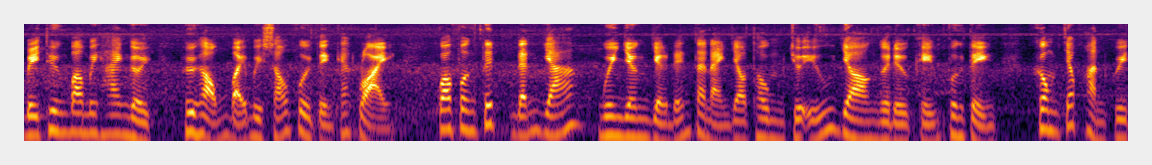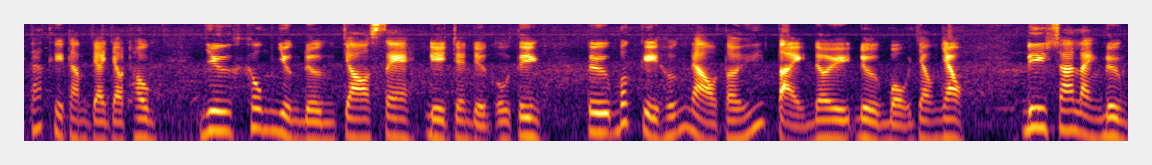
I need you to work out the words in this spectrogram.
bị thương 32 người, hư hỏng 76 phương tiện các loại. Qua phân tích đánh giá, nguyên nhân dẫn đến tai nạn giao thông chủ yếu do người điều khiển phương tiện không chấp hành quy tắc khi tham gia giao thông, như không nhường đường cho xe đi trên đường ưu tiên từ bất kỳ hướng nào tới tại nơi đường bộ giao nhau, đi xa làn đường,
